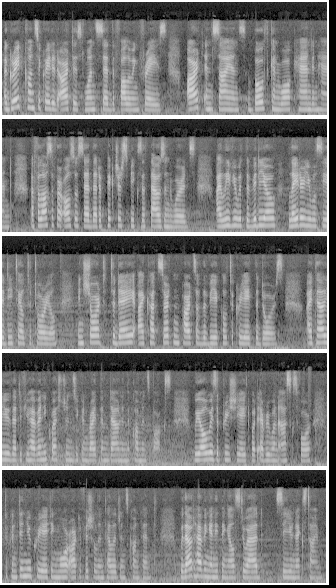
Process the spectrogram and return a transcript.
A great consecrated artist once said the following phrase, Art and science both can walk hand in hand. A philosopher also said that a picture speaks a thousand words. I leave you with the video. Later you will see a detailed tutorial. In short, today I cut certain parts of the vehicle to create the doors. I tell you that if you have any questions, you can write them down in the comments box. We always appreciate what everyone asks for to continue creating more artificial intelligence content. Without having anything else to add, see you next time.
